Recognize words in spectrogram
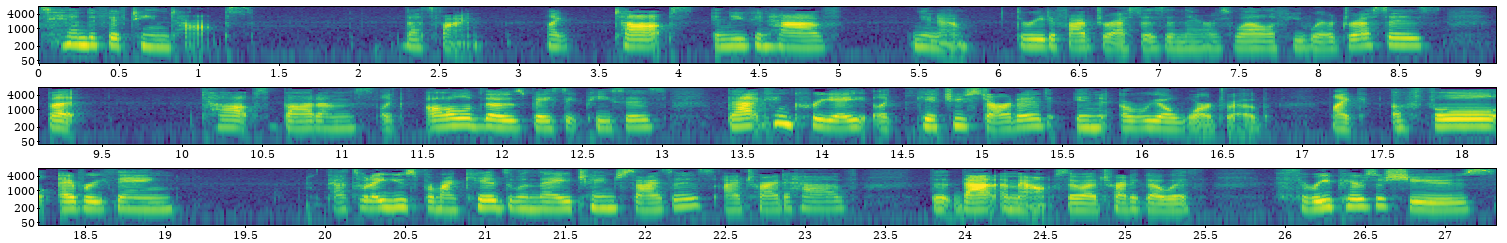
10 to 15 tops. That's fine. Like tops, and you can have, you know, three to five dresses in there as well if you wear dresses. But tops, bottoms, like all of those basic pieces, that can create, like, get you started in a real wardrobe, like a full everything. That's what I use for my kids when they change sizes. I try to have the, that amount. So I try to go with three pairs of shoes,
